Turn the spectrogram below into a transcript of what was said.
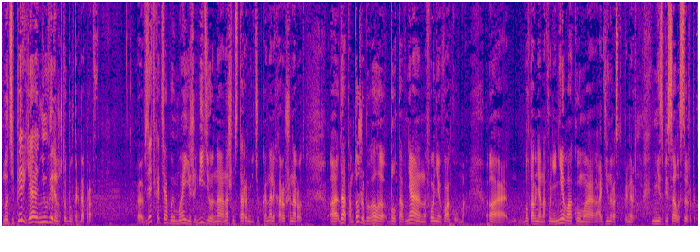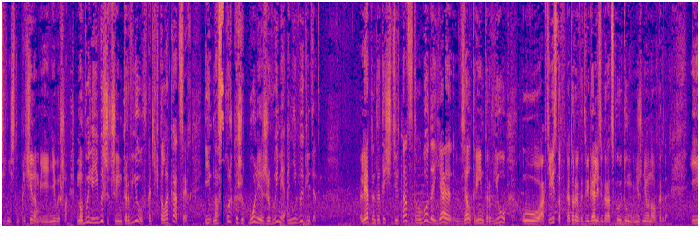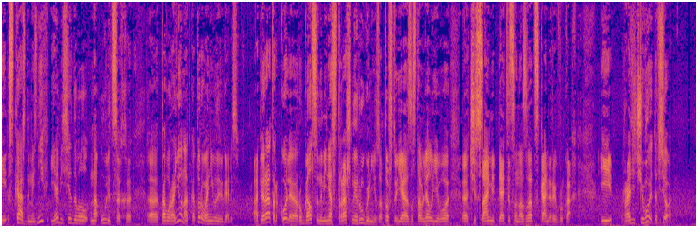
Но теперь я не уверен, что был тогда прав. Э, взять хотя бы мои же видео на нашем старом YouTube-канале «Хороший народ». А, да, там тоже бывала болтовня на фоне вакуума. А, болтовня на фоне не вакуума один раз, например, не записалась тоже по техническим причинам и не вышла. Но были и вышедшие интервью в каких-то локациях. И насколько же более живыми они выглядят. Летом 2019 года я взял три интервью у активистов, которые выдвигались в городскую думу Нижнего Новгорода. И с каждым из них я беседовал на улицах э, того района, от которого они выдвигались. Оператор Коля ругался на меня страшной руганью за то, что я заставлял его э, часами пятиться назад с камерой в руках. И ради чего это все?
